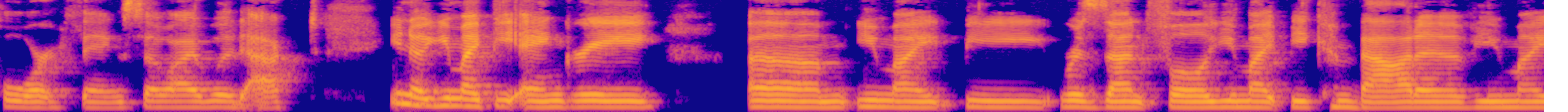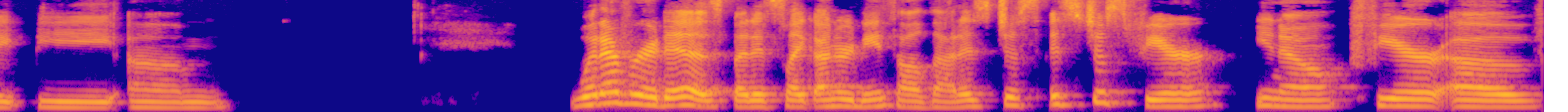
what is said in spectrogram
core thing. So i would act you know you might be angry um, you might be resentful you might be combative you might be um, whatever it is but it's like underneath all that is just it's just fear you know fear of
